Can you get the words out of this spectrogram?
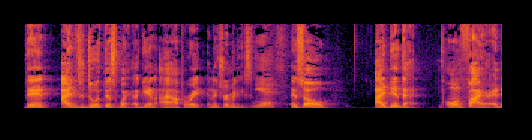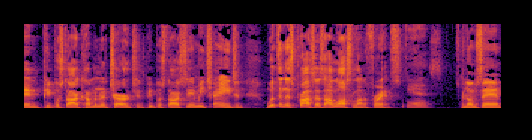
then I need to do it this way. Again, I operate in extremities. yes. And so I did that on fire. And then people started coming to church and people started seeing me change. And within this process, I lost a lot of friends. Yes. You know what I'm saying?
